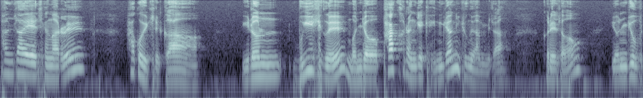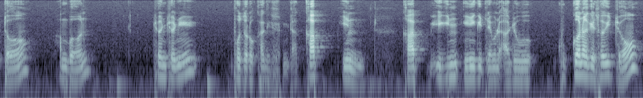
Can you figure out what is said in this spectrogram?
판사의 생활을 하고 있을까? 이런 무의식을 먼저 파악하는 게 굉장히 중요합니다. 그래서 연주부터 한번 천천히 보도록 하겠습니다. 갑 인, 갑인이기 때문에 아주 굳건하게 서 있죠.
